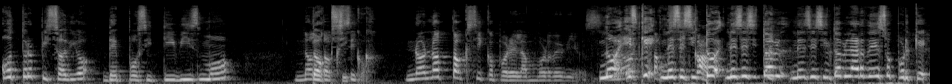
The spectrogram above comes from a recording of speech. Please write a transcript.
otro episodio de positivismo no tóxico. No, no tóxico, por el amor de Dios. No, es que necesito, necesito, necesito hablar de eso porque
